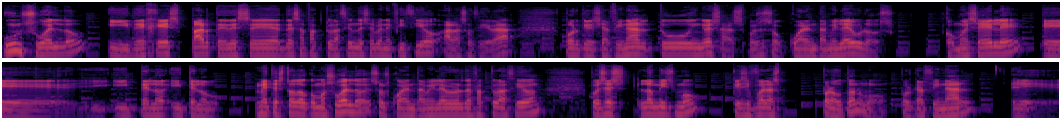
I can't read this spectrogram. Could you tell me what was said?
un sueldo y dejes parte de, ese, de esa facturación, de ese beneficio a la sociedad. Porque si al final tú ingresas, pues eso, 40.000 euros como SL eh, y, te lo, y te lo metes todo como sueldo, esos 40.000 euros de facturación, pues es lo mismo que si fueras por autónomo, porque al final eh,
